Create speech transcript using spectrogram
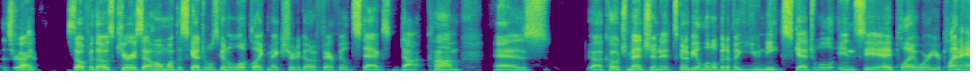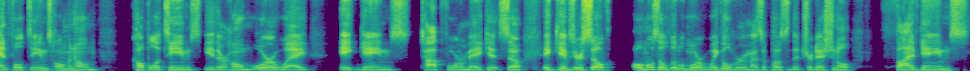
That's right. So for those curious at home what the schedule is going to look like, make sure to go to fairfieldstags.com as uh, coach mentioned, it's going to be a little bit of a unique schedule in CAA play where you're playing a handful of teams home and home, a couple of teams either home or away, eight games, top four make it. So it gives yourself almost a little more wiggle room as opposed to the traditional five games,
